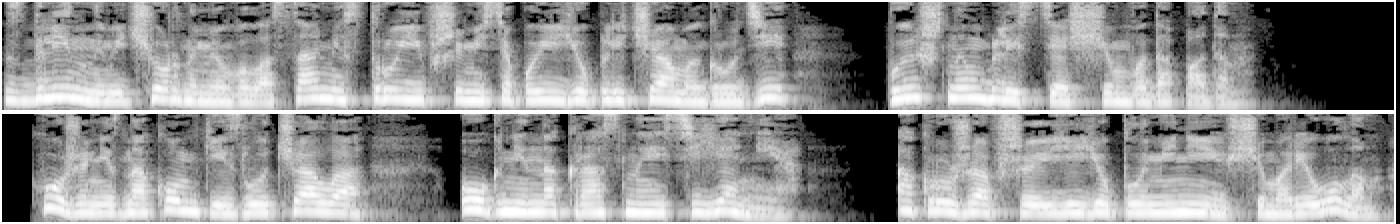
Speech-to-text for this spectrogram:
с длинными черными волосами, струившимися по ее плечам и груди, пышным блестящим водопадом. Кожа незнакомки излучала огненно-красное сияние, окружавшее ее пламенеющим ореолом,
